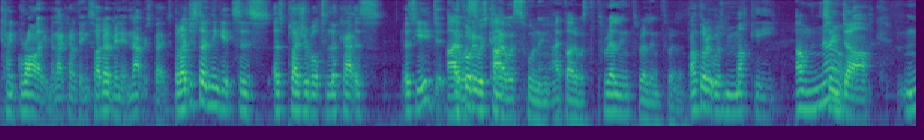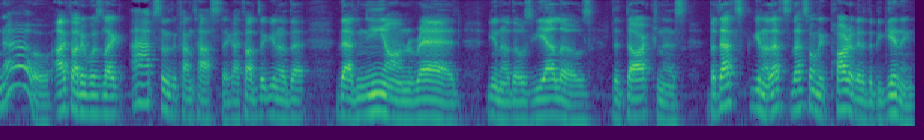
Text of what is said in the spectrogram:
kind of grime and that kind of thing. So I don't mean it in that respect. But I just don't think it's as as pleasurable to look at as as you did. I, thought it was kind I of. was swooning. I thought it was thrilling, thrilling, thrilling. I thought it was mucky, Oh no! too dark. No, I thought it was like absolutely fantastic. I thought that you know that that neon red, you know those yellows, the darkness. But that's you know that's that's only part of it at the beginning.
